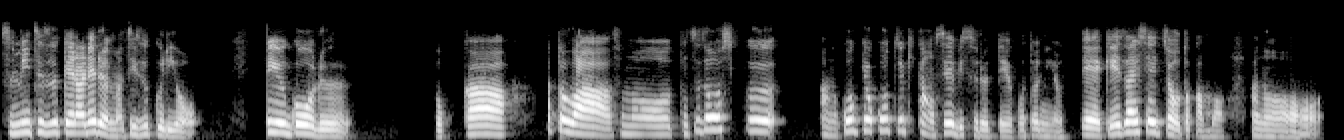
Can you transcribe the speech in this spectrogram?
住み続けられるまちづくりをっていうゴールとか、あとは、その鉄道を敷くあの公共交通機関を整備するっていうことによって、経済成長とかもあの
